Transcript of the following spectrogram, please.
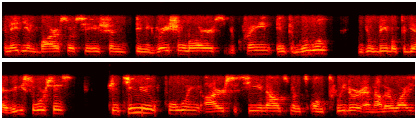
Canadian Bar Association immigration lawyers Ukraine into Google. You'll be able to get resources. Continue following IRCC announcements on Twitter and otherwise.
